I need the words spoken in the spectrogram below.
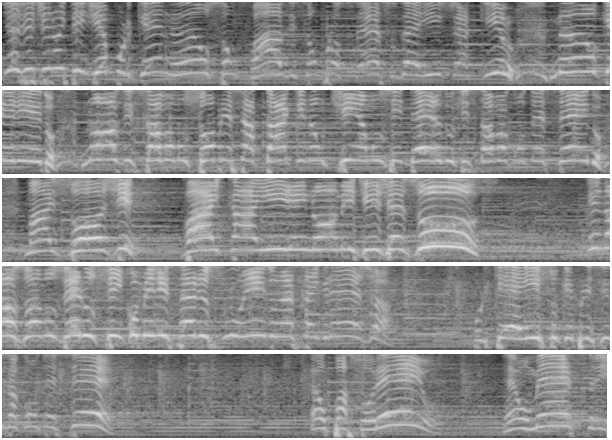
E a gente não entendia por quê, não, são fases, são processos, é isso, é aquilo. Não, querido, nós estávamos sobre esse ataque e não tínhamos ideia do que estava acontecendo. Mas hoje vai cair em nome de Jesus. E nós vamos ver os cinco ministérios fluindo nessa igreja. Porque é isso que precisa acontecer é o pastoreio, é o mestre,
